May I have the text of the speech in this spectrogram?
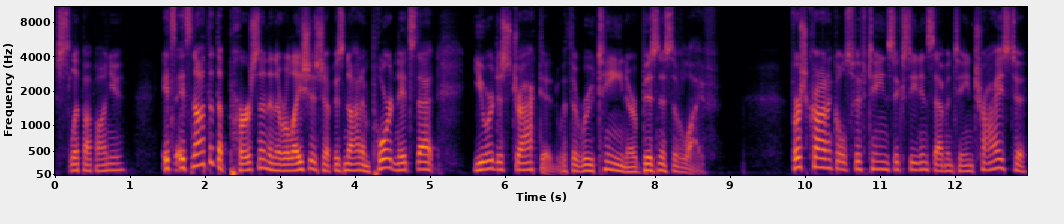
slip up on you? It's it's not that the person and the relationship is not important, it's that you are distracted with the routine or business of life. First Chronicles 15, 16, and 17 tries to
